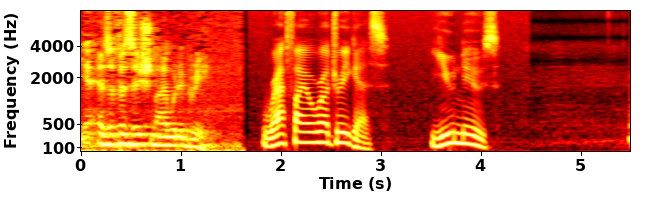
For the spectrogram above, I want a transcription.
Yeah, as a physician, I would agree. Rafael Rodriguez, U News.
